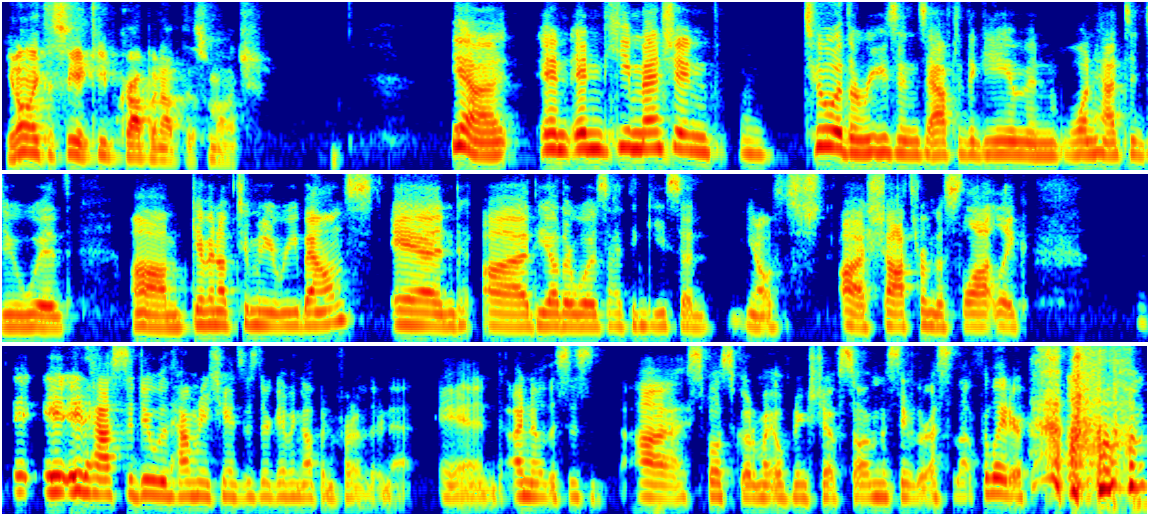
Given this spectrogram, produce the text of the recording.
you don't like to see it keep cropping up this much. Yeah, and and he mentioned two of the reasons after the game, and one had to do with um, giving up too many rebounds, and uh, the other was I think he said you know uh, shots from the slot. Like it, it has to do with how many chances they're giving up in front of their net. And I know this is uh, supposed to go to my opening shift, so I'm going to save the rest of that for later. Um,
